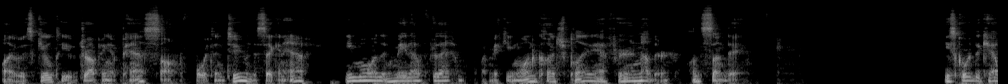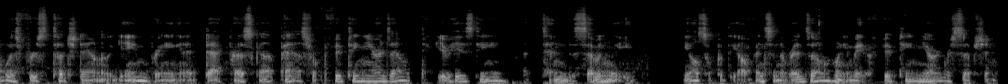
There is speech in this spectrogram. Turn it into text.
While he was guilty of dropping a pass on 4th and 2 in the second half, he more than made up for that by making one clutch play after another on Sunday. He scored the Cowboys' first touchdown of the game, bringing in a Dak Prescott pass from 15 yards out to give his team a 10 7 lead. He also put the offense in the red zone when he made a 15 yard reception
